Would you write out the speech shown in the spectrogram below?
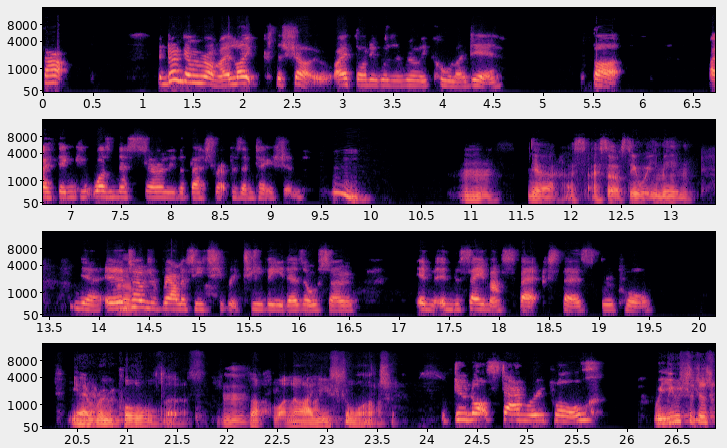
that. And don't get me wrong, I liked the show. I thought it was a really cool idea. But I think it wasn't necessarily the best representation. Hmm. Mm, yeah, I sort of see what you mean. Yeah, in Um, terms of reality TV, there's also in in the same aspect. There's RuPaul. Yeah, RuPaul. That's Mm, that's one I used to watch. Do not stand RuPaul. We used to just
